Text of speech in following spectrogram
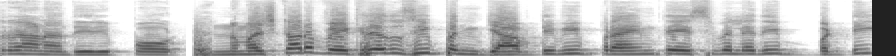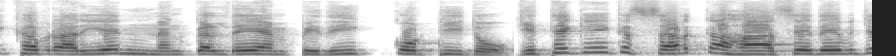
ਰਾਣਾ ਦੀ ਰਿਪੋਰਟ ਨਮਸਕਾਰ ਵੇਖ ਰਹੇ ਤੁਸੀਂ ਪੰਜਾਬ ਟੀਵੀ ਪ੍ਰਾਈਮ ਤੇ ਇਸ ਵੇਲੇ ਦੀ ਵੱਡੀ ਖਬਰ ਆ ਰਹੀ ਹੈ ਨੰਗਲ ਦੇ ਐਮਪੀ ਦੀ ਕੋਠੀ ਤੋਂ ਜਿੱਥੇ ਕਿ ਇੱਕ ਸੜਕ ਹਾਦਸੇ ਦੇ ਵਿੱਚ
